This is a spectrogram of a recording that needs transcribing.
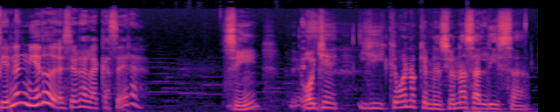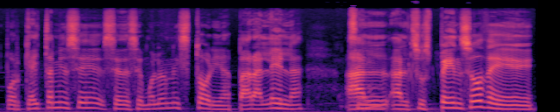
tienen miedo de decir a la casera. Sí. Oye, y qué bueno que mencionas a Lisa, porque ahí también se, se desenvuelve una historia paralela al, al suspenso de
